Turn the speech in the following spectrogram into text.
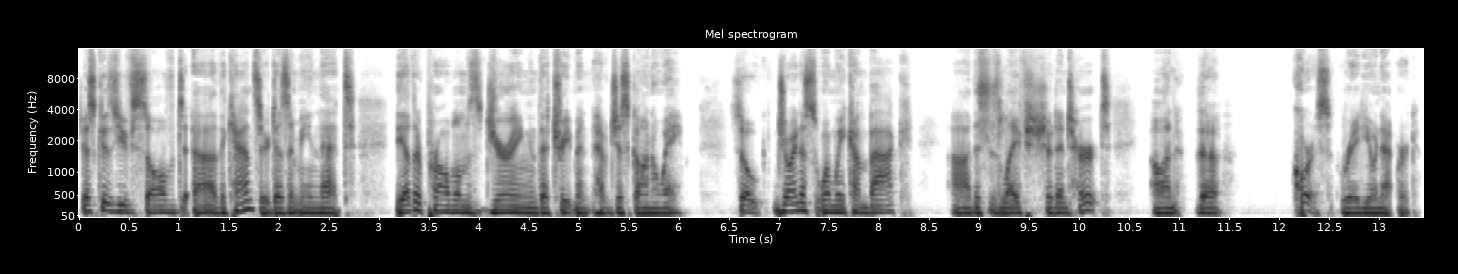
just because you've solved uh, the cancer doesn't mean that the other problems during the treatment have just gone away. So join us when we come back. Uh, this is Life Shouldn't Hurt on the Corus Radio Network.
